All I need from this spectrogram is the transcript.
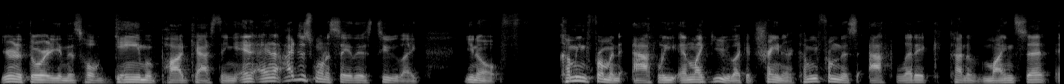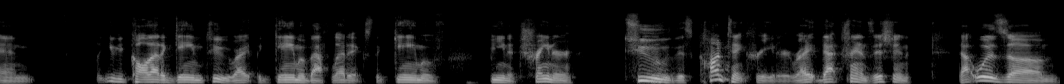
You're an authority in this whole game of podcasting. And and I just want to say this too, like, you know, f- coming from an athlete and like you, like a trainer, coming from this athletic kind of mindset and you could call that a game too, right? The game of athletics, the game of being a trainer to mm. this content creator, right? That transition that was um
